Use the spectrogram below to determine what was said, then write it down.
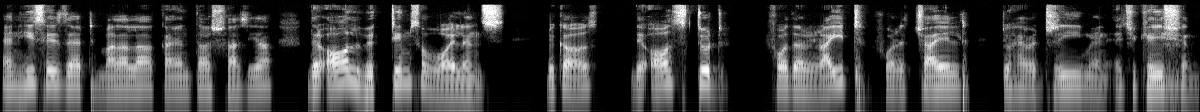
and he says that Malala, Kainat, Shazia, they're all victims of violence because they all stood for the right for a child to have a dream and education.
